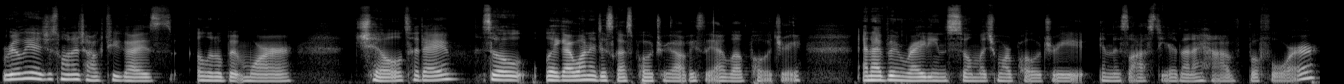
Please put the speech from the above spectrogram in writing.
really I just want to talk to you guys a little bit more chill today. So, like, I want to discuss poetry, obviously. I love poetry. And I've been writing so much more poetry in this last year than I have before.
